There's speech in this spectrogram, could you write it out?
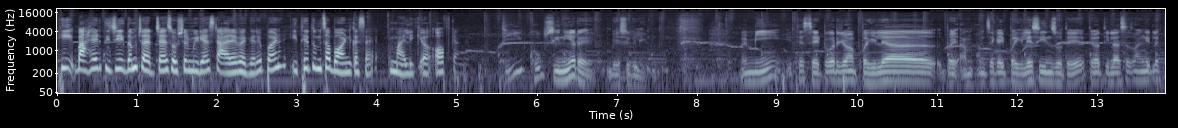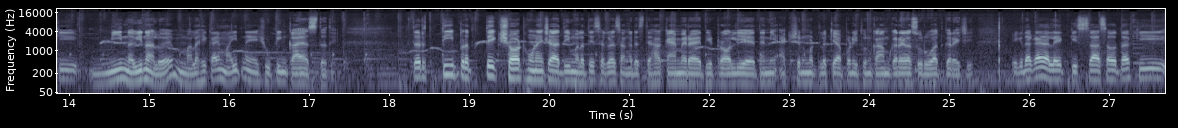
ही बाहेर तिची एकदम चर्चा आहे सोशल मीडिया स्टार आहे वगैरे पण इथे तुमचा बॉन्ड कसा आहे? मालिक ऑफ कॅमेरा ती खूप सिनियर आहे बेसिकली म्हणजे मी इथे सेटवर जेव्हा पहिल्या आम आमचे काही पहिले सीन्स होते तेव्हा तिला असं सांगितलं की मी नवीन आलो आहे मला हे काय माहीत नाही शूटिंग काय असतं ते. तर ती प्रत्येक शॉट होण्याच्या आधी मला ते सगळं सांगत असते हा कॅमेरा आहे ती ट्रॉली आहे. त्यांनी ॲक्शन म्हटलं की आपण इथून काम करायला सुरुवात करायची. एकदा काय झालं एक किस्सा असा होता की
